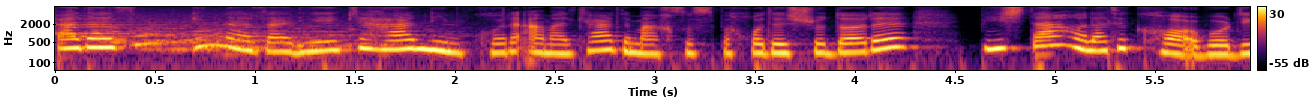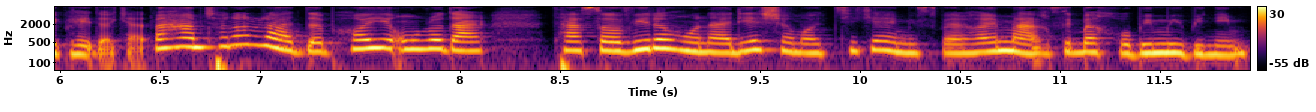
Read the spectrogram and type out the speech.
بعد از اون این نظریه که هر نیمکره عملکرد مخصوص به خودش رو داره بیشتر حالت کاربردی پیدا کرد و همچنان ردبهای اون رو در تصاویر هنری شماتیک همیسفرهای مغزی به خوبی می‌بینیم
